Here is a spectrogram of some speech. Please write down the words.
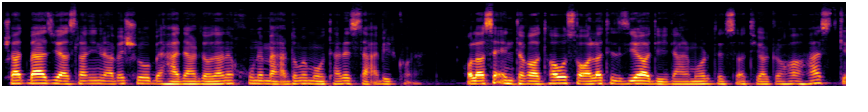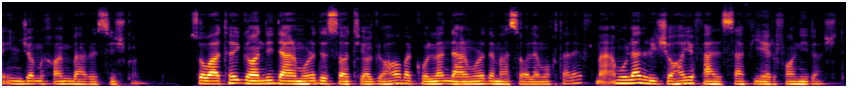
شاید بعضی اصلا این روش رو به هدر دادن خون مردم معترض تعبیر کنن. خلاصه انتقادها و سوالات زیادی در مورد ساتیاگراها هست که اینجا می‌خوایم بررسیش کنیم. صحبت های گاندی در مورد ساتیاگراها و کلا در مورد مسائل مختلف معمولا ریشه های فلسفی عرفانی داشت.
